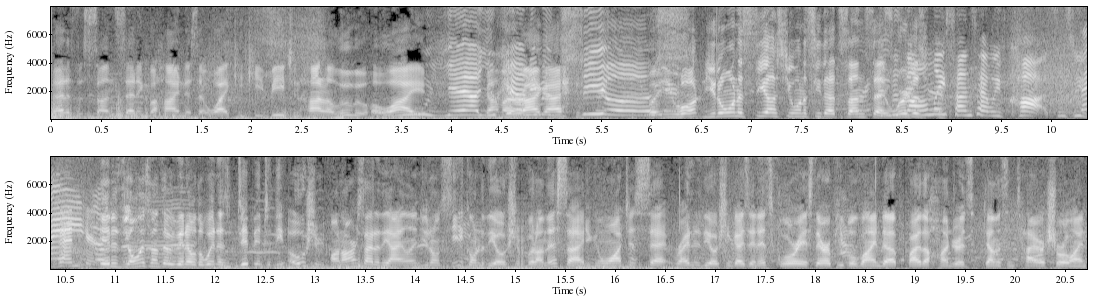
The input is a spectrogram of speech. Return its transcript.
That is the sun setting behind us at Waikiki Beach in Honolulu, Hawaii. Ooh, yeah, you Got my can't right, even guys? see us. But you want you don't want to see us, you want to see that sunset. This We're is the just only sunset we've caught since we've been here. it is the only sunset we've been able to witness dip into the ocean. On our side of the island, you don't see it going to the ocean, but on this side, you can watch it set right into the ocean, guys, and it's glorious. There are people lined up by the hundreds down this entire shoreline,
